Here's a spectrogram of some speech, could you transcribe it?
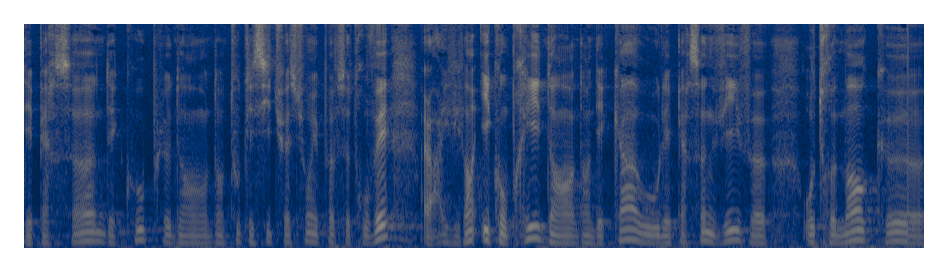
des personnes, des couples dans, toutes les situations où ils peuvent se trouver. Alors évidemment, y compris dans, des cas où les personnes vivent euh, autrement que euh,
